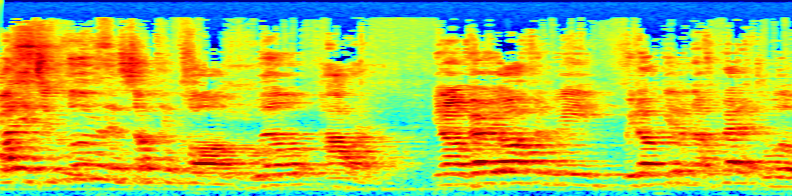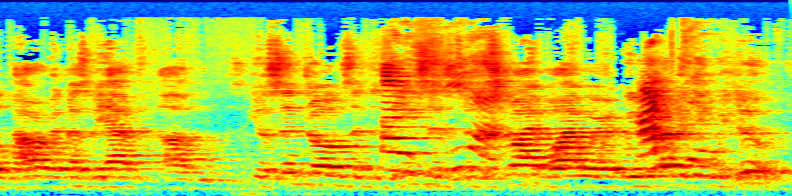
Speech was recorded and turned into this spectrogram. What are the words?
But it's included in something called willpower. You know, very often we, we don't give enough credit to willpower because we have um, you know, syndromes and diseases to describe why we we do everything we do.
